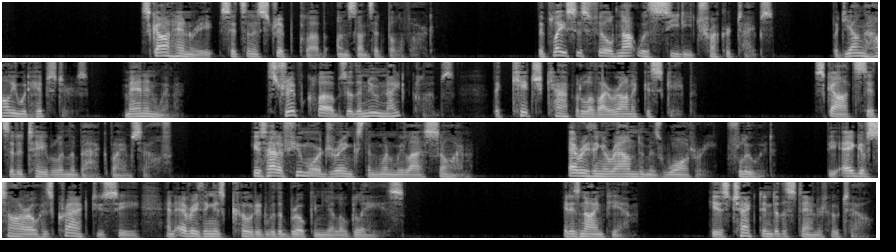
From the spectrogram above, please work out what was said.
Scott Henry sits in a strip club on Sunset Boulevard. The place is filled not with seedy trucker types, but young Hollywood hipsters, men and women. Strip clubs are the new nightclubs, the kitsch capital of ironic escape. Scott sits at a table in the back by himself. He has had a few more drinks than when we last saw him. Everything around him is watery, fluid. The egg of sorrow has cracked, you see, and everything is coated with a broken yellow glaze. It is 9 p.m. He has checked into the Standard Hotel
